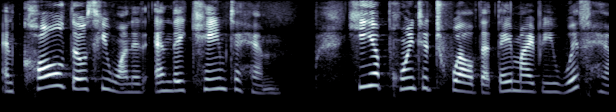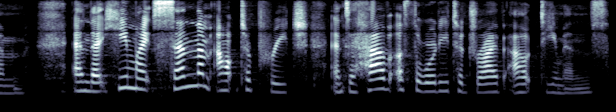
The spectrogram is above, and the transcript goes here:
and called those he wanted, and they came to him. He appointed 12 that they might be with him, and that he might send them out to preach and to have authority to drive out demons.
